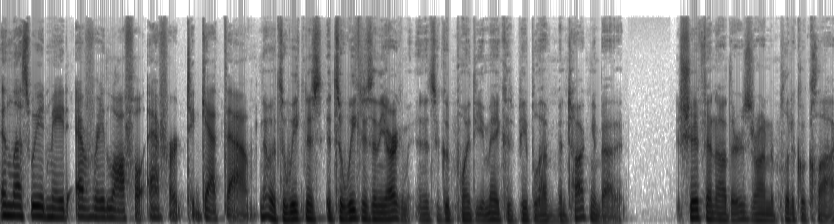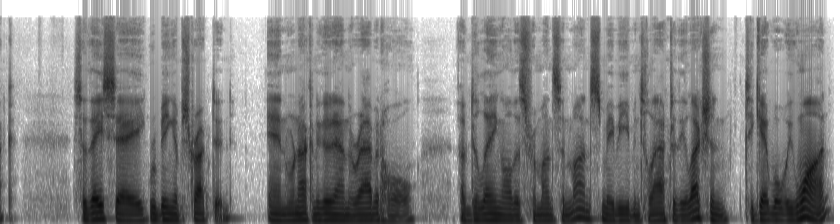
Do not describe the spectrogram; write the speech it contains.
unless we had made every lawful effort to get them. No, it's a weakness. It's a weakness in the argument, and it's a good point that you make because people haven't been talking about it. Schiff and others are on a political clock, so they say we're being obstructed, and we're not going to go down the rabbit hole of delaying all this for months and months, maybe even till after the election, to get what we want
